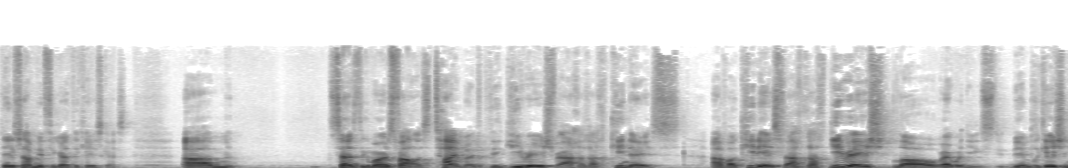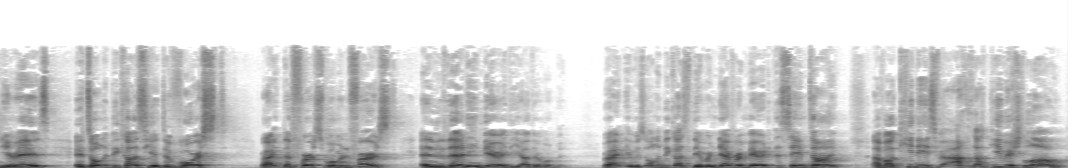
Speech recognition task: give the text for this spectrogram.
Thanks for helping me figure out the case, guys. Um, says the Gemara as follows: Time the giresh v'achachach kines. Aval kines v'achachach giresh lo. Right. What you, the implication here is it's only because he had divorced right the first woman first, and then he married the other woman. Right? It was only because they were never married at the same time. Aval kines v'achachach giresh lo.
